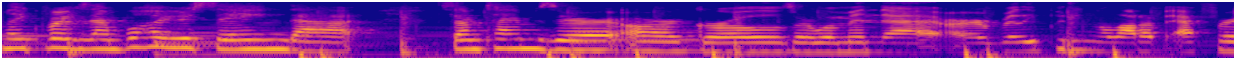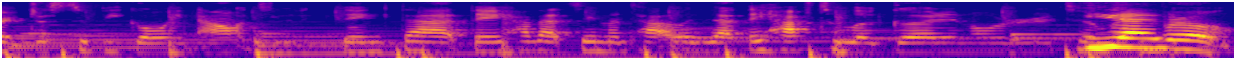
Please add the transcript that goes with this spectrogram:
Like, for example, how you're saying that sometimes there are girls or women that are really putting a lot of effort just to be going out. Do you think that they have that same mentality that they have to look good in order to? Yes, bro.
